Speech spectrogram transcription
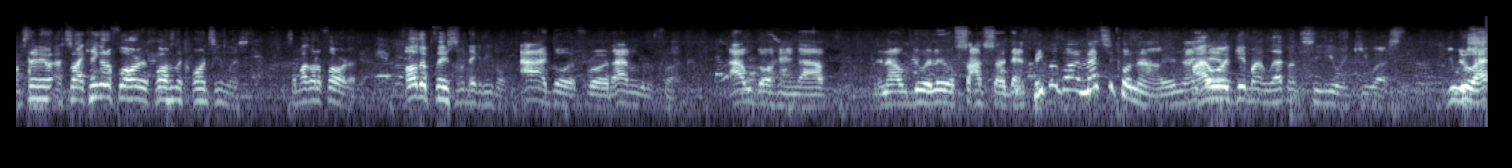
I'm saying so I can't go to Florida. Florida's on the quarantine list. So I'm not going to Florida. Other places with naked people. I go to Florida. I don't give a fuck. I would go hang out, and I would do a little salsa dance. People go to Mexico now. And I would give my left not to see you in Key West. You Dude, I,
